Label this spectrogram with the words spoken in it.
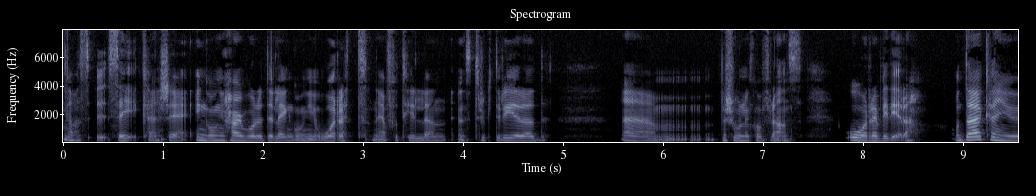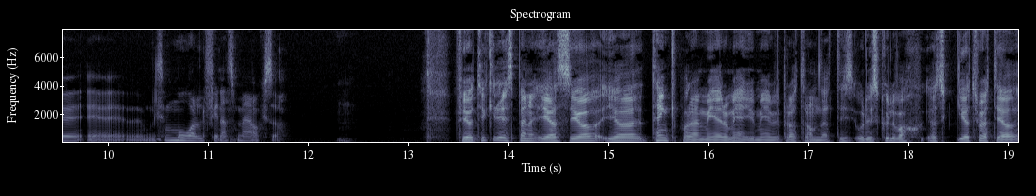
ja, säger säg kanske en gång i halvåret eller en gång i året när jag får till en, en strukturerad um, personlig konferens och revidera. Och där kan ju eh, liksom mål finnas med också. För jag tycker det är spännande, alltså jag, jag tänker på det här mer och mer ju mer vi pratar om det. Och det skulle vara, jag, jag tror att jag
